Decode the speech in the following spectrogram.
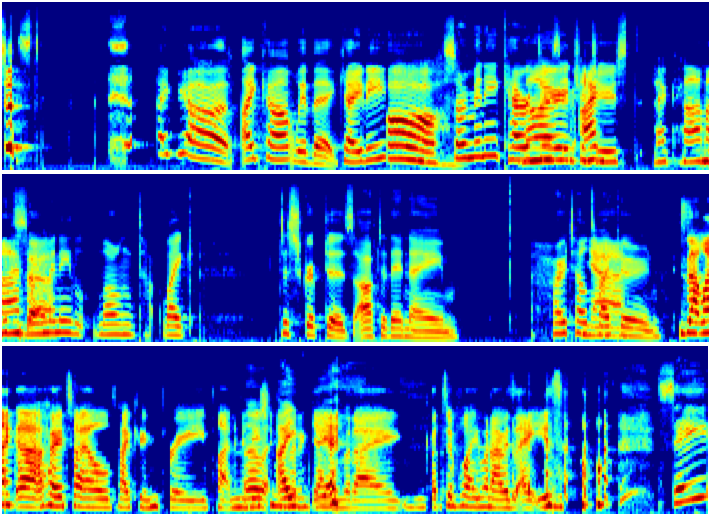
Just, I can't, I can't with it, Katie. oh, So many characters No, I- introduced I can't with either. so many long t- like descriptors after their name. Hotel Yeah. Tycoon. Is that like a Hotel Tycoon 3 Platinum Oh, Edition? Is I- a game yeah. that I got to play when I was eight years old? See,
